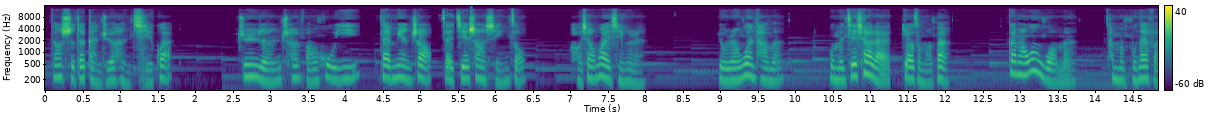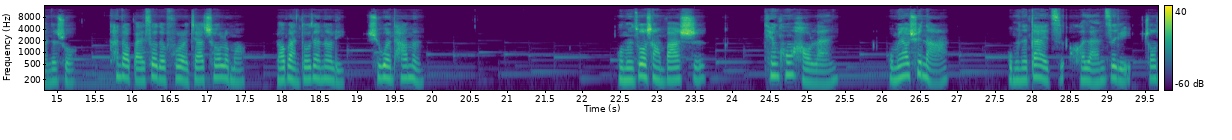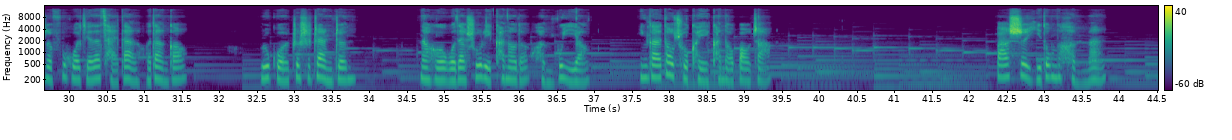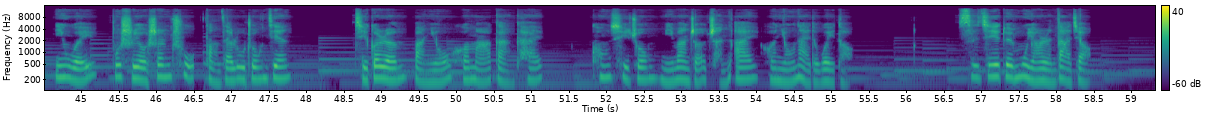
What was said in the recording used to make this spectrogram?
当时的感觉很奇怪，军人穿防护衣、戴面罩在街上行走，好像外星人。有人问他们：“我们接下来要怎么办？”“干嘛问我们？”他们不耐烦地说：“看到白色的伏尔加车了吗？老板都在那里，去问他们。”我们坐上巴士，天空好蓝。我们要去哪儿？我们的袋子和篮子里装着复活节的彩蛋和蛋糕。如果这是战争，那和我在书里看到的很不一样。应该到处可以看到爆炸。巴士移动得很慢，因为不时有牲畜挡在路中间。几个人把牛和马赶开，空气中弥漫着尘埃和牛奶的味道。司机对牧羊人大叫：“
